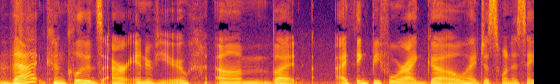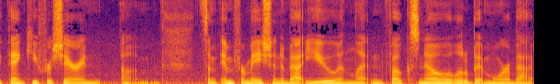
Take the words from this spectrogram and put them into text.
that concludes our interview. Um, but I think before I go, I just want to say thank you for sharing um, some information about you and letting folks know a little bit more about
